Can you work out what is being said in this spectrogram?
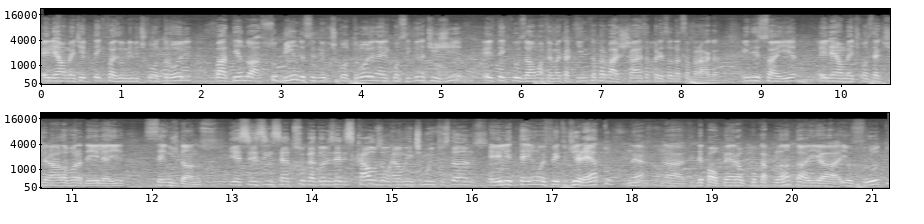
ele realmente ele tem que fazer um nível de controle, batendo, subindo esse nível de controle, né? Ele conseguindo atingir, ele tem que usar uma ferramenta química para baixar essa pressão dessa praga. E nisso aí, ele realmente consegue tirar a lavoura dele aí sem os danos. E esses insetos sugadores, eles causam realmente muitos danos? Ele tem um efeito direto, né, na, que depaupera um pouco a planta e, a, e o fruto,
